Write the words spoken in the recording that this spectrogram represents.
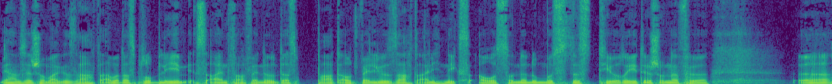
wir haben es ja schon mal gesagt, aber das Problem ist einfach, wenn du das Part out Value sagt eigentlich nichts aus, sondern du musstest theoretisch und dafür äh,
